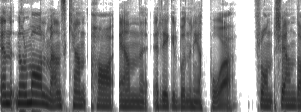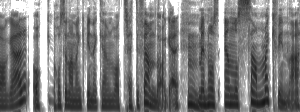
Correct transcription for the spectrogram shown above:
en normal mens kan ha en regelbundenhet på från 21 dagar och hos en annan kvinna kan det vara 35 dagar. Mm. Men hos en och samma kvinna,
